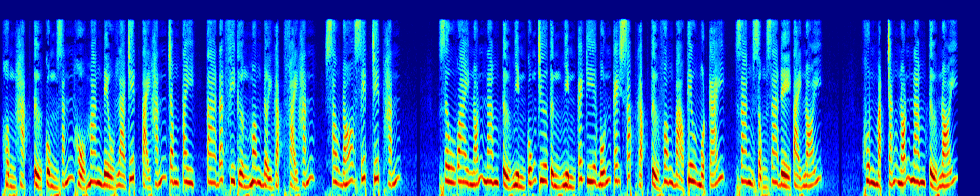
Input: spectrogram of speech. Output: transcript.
Hồng Hạc Tử cùng rắn hổ mang đều là chết tại hắn trong tay, ta đã phi thường mong đợi gặp phải hắn, sau đó giết chết hắn. Dâu quai nón nam tử nhìn cũng chưa từng nhìn cái kia bốn cái sắp gặp tử vong bảo tiêu một cái, giang rộng ra đề tài nói. Khuôn mặt trắng nón nam tử nói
